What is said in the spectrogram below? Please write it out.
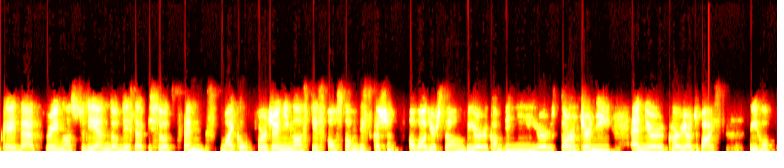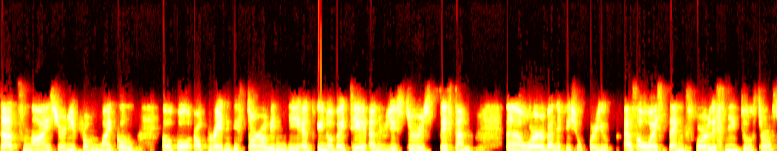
Okay, that brings us to the end of this episode. Thanks, Michael, for joining us this awesome discussion about yourself, your company, your startup journey, and your career advice. We hope that's a nice journey from Michael uh, for operating this startup in the innovative and registered system uh, were beneficial for you. As always, thanks for listening to Startup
